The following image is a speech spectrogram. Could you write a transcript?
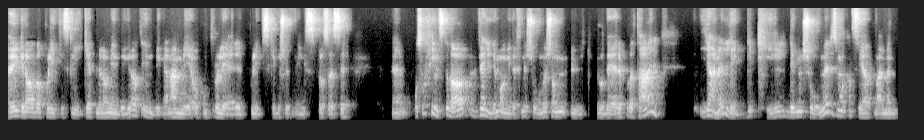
høy grad av politisk likhet mellom innbyggere, at innbyggerne er med og kontrollerer politiske beslutningsprosesser. Eh, og så finnes det da veldig mange definisjoner som utbroderer på dette her. Gjerne legger til dimensjoner, så man kan si at nei, men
